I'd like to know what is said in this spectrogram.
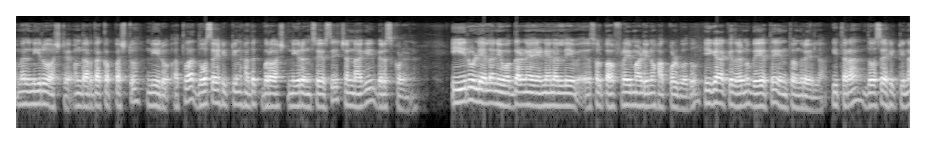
ಆಮೇಲೆ ನೀರು ಅಷ್ಟೇ, ಒಂದು ಅರ್ಧ ಕಪ್ಪಷ್ಟು ನೀರು ಅಥವಾ ದೋಸೆ ಹಿಟ್ಟಿನ ಹದಕ್ಕೆ ಬರೋ ಅಷ್ಟು ನೀರನ್ನು ಸೇರಿಸಿ ಚೆನ್ನಾಗಿ ಬೆರೆಸ್ಕೊಳ್ಳೋಣ. ಈ ಈರುಳ್ಳಿ ಎಲ್ಲ ನೀವು ಒಗ್ಗರಣೆ ಎಣ್ಣೆಯಲ್ಲಿ ಸ್ವಲ್ಪ ಫ್ರೈ ಮಾಡಿನೂ ಹಾಕ್ಕೊಳ್ಬೋದು. ಹೀಗೆ ಹಾಕಿದ್ರೂ ಬೇಯತ್ತೆ, ಏನು ತೊಂದರೆ ಇಲ್ಲ. ಈ ಥರ ದೋಸೆ ಹಿಟ್ಟಿನ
